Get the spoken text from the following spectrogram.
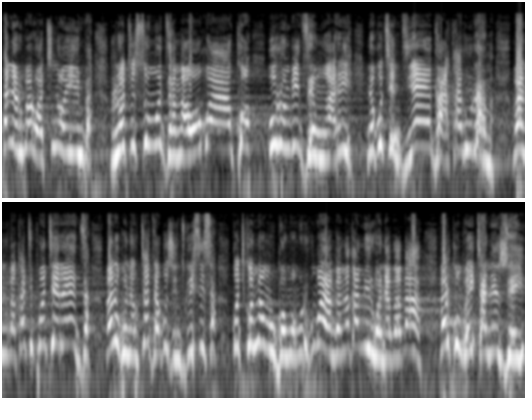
Pane rumba rwatinoimba runoti tisumudza maoko ako urumbidze mwari nekuti ndiye ega akarurama. Vanhu vakatipoteredza vanogona kutadza kuzvinzwisisa kuti kome mugomo muri kungoramba makamirwa nababa. Vari kumboita nezvei?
